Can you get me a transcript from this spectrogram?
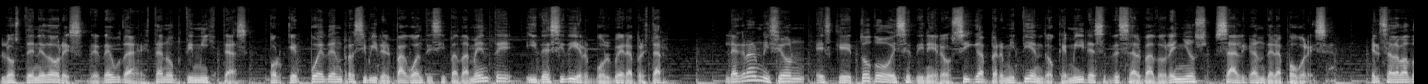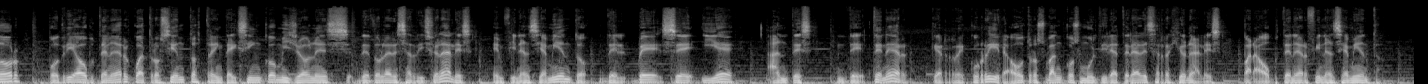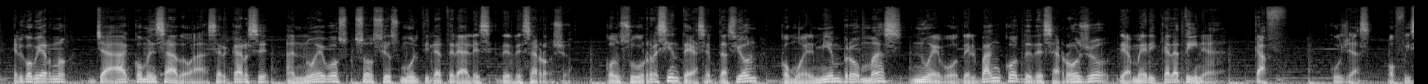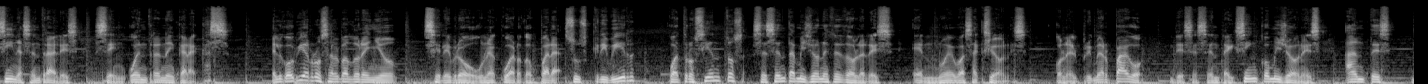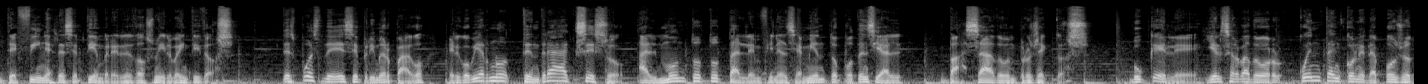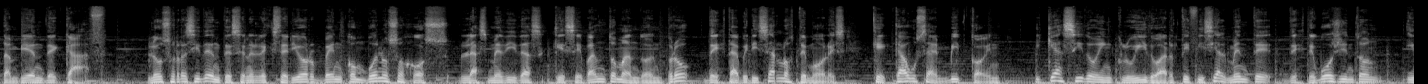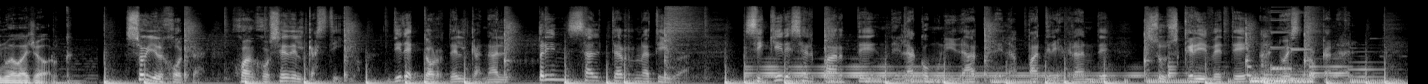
Los tenedores de deuda están optimistas porque pueden recibir el pago anticipadamente y decidir volver a prestar. La gran misión es que todo ese dinero siga permitiendo que miles de salvadoreños salgan de la pobreza. El Salvador podría obtener 435 millones de dólares adicionales en financiamiento del BCIE antes de tener que recurrir a otros bancos multilaterales regionales para obtener financiamiento. El gobierno ya ha comenzado a acercarse a nuevos socios multilaterales de desarrollo con su reciente aceptación como el miembro más nuevo del Banco de Desarrollo de América Latina, CAF, cuyas oficinas centrales se encuentran en Caracas. El gobierno salvadoreño celebró un acuerdo para suscribir 460 millones de dólares en nuevas acciones, con el primer pago de 65 millones antes de fines de septiembre de 2022. Después de ese primer pago, el gobierno tendrá acceso al monto total en financiamiento potencial basado en proyectos. Bukele y El Salvador cuentan con el apoyo también de CAF. Los residentes en el exterior ven con buenos ojos las medidas que se van tomando en pro de estabilizar los temores que causa en Bitcoin y que ha sido incluido artificialmente desde Washington y Nueva York. Soy el J, Juan José del Castillo director del canal Prensa Alternativa. Si quieres ser parte de la comunidad de la Patria Grande, suscríbete a nuestro canal.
